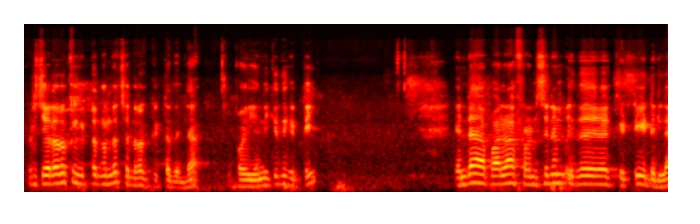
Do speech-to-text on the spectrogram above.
പക്ഷെ ചിലർക്ക് കിട്ടുന്നുണ്ട് ചിലർക്ക് കിട്ടുന്നില്ല. അപ്പോൾ എനിക്കിത് കിട്ടി. എന്റെ പല ഫ്രണ്ട്സിനും ഇത് കിട്ടിയിട്ടില്ല.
